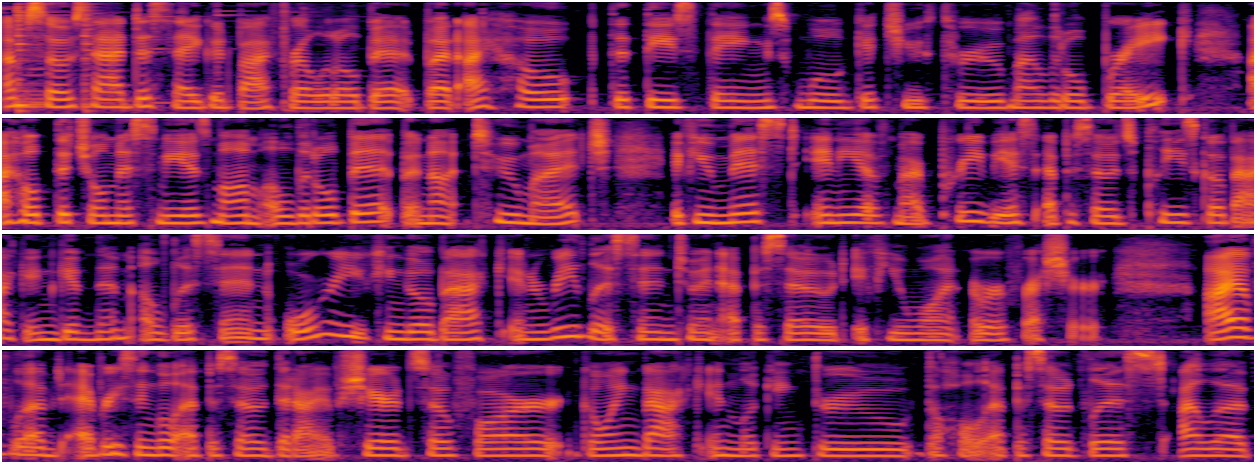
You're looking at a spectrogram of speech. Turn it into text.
I'm so sad to say goodbye for a little bit, but I hope that these things will get you through my little break. I hope that you'll miss me as mom a little bit, but not too much. If you missed any of my previous episodes, please go back and give them a listen, or you can go back and re listen to an episode if you want a refresher. I have loved every single episode that I have shared so far. Going back and looking through the whole episode list, I love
